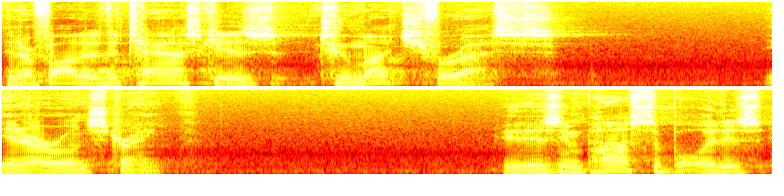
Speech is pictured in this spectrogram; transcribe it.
And our Father, the task is too much for us in our own strength. It is impossible. It is,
